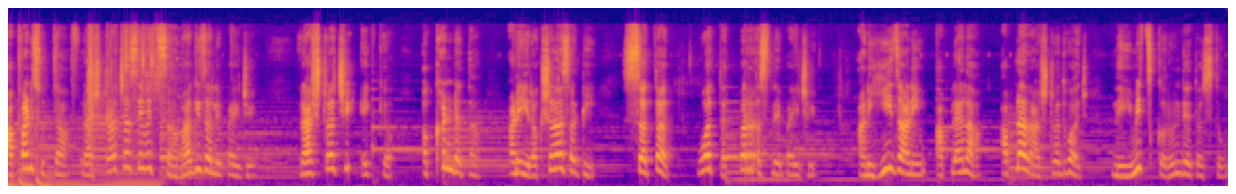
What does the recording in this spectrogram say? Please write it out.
आपण सुद्धा राष्ट्राच्या सेवेत सहभागी झाले पाहिजे. राष्ट्राची ऐक्य अखंडता आणि रक्षणासाठी सतत व तत्पर असले पाहिजे. आणि ही जाणीव आपल्याला आपला राष्ट्रध्वज नेहमीच करून देत असतो.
